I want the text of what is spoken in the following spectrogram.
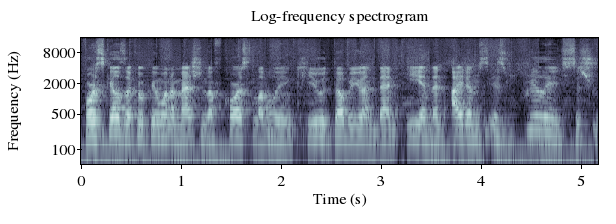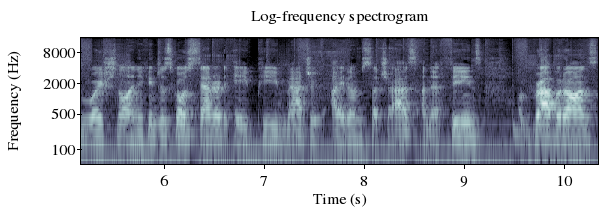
For skills, I quickly want to mention, of course, leveling Q, W, and then E, and then items is really situational and you can just go standard AP magic items such as an Athene's, a Rabadon's,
